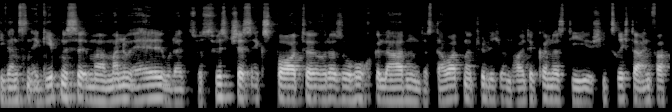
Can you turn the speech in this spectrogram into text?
die ganzen Ergebnisse immer manuell oder zur Swiss Chess Exporte oder so hochgeladen. Und das dauert natürlich. Und heute können das die Schiedsrichter einfach,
